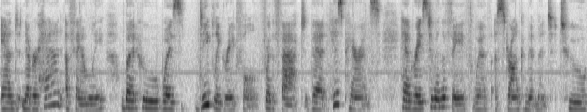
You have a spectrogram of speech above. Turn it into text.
and never had a family, but who was deeply grateful for the fact that his parents had raised him in the faith with a strong commitment to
